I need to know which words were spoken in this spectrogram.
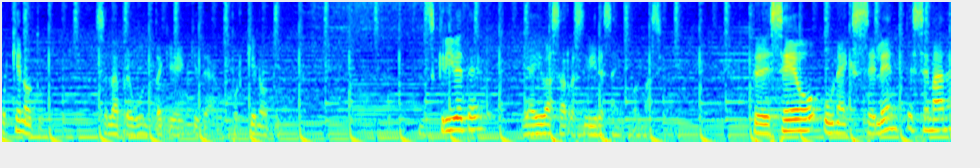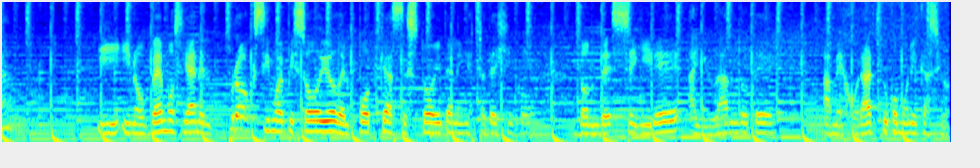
¿Por qué no tú? Esa es la pregunta que, te hago. ¿Por qué no tú? Inscríbete y ahí vas a recibir esa información. Te deseo una excelente semana y, nos vemos ya en el próximo episodio del podcast Storytelling Estratégico, donde seguiré ayudándote a mejorar tu comunicación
